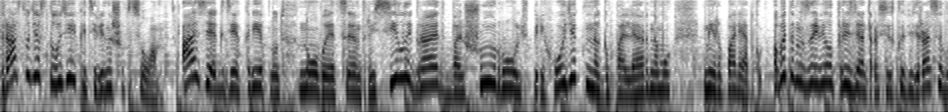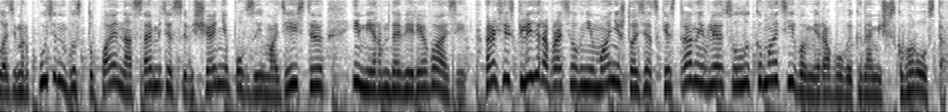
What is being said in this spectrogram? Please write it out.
Здравствуйте, в студии Екатерина Шевцова. Азия, где крепнут новые центры силы, играет большую роль в переходе к многополярному миропорядку. Об этом заявил президент Российской Федерации Владимир Путин, выступая на саммите совещания по взаимодействию и мерам доверия в Азии. Российский лидер обратил внимание, что азиатские страны являются локомотивом мирового экономического роста.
